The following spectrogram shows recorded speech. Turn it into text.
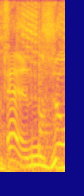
en zo.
